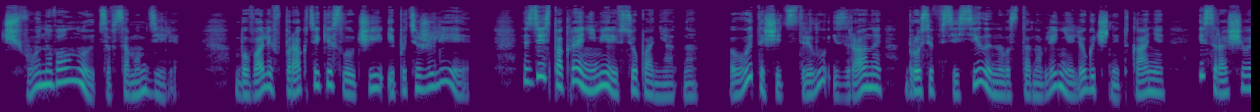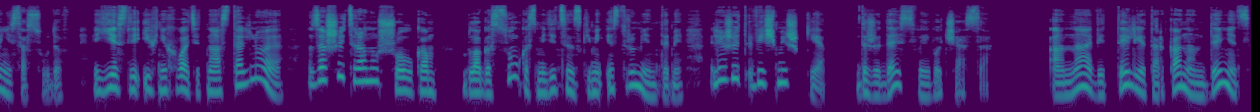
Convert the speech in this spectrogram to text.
Чего она волнуется в самом деле? Бывали в практике случаи и потяжелее. Здесь, по крайней мере, все понятно вытащить стрелу из раны, бросив все силы на восстановление легочной ткани и сращивание сосудов. Если их не хватит на остальное, зашить рану шелком, благо сумка с медицинскими инструментами лежит в вещмешке, дожидаясь своего часа. Она, Вителья Таркан-Анденец,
